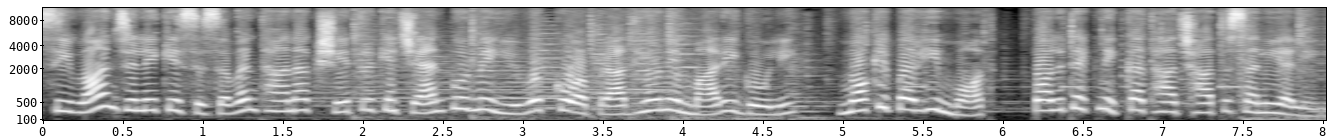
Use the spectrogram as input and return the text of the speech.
सीवान ज़िले के सिसवन थाना क्षेत्र के चैनपुर में युवक को अपराधियों ने मारी गोली, मौके पर ही मौत, पॉलिटेक्निक का था छात्र सनी अली।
